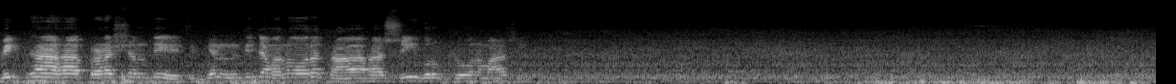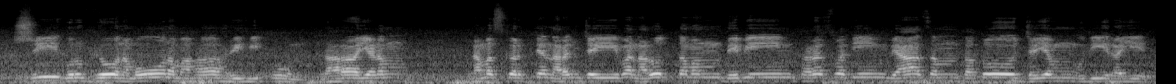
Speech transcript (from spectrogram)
विघ्नाः प्रणश्यन्ति, सिद्ध्यन्ति च मनोरथाः। श्रीगुरुभ्यो नमः, श्री శ్రీగురుభ్యో నమో నమ హరి ఓం నారాయణం నమస్కృత్య నరంచైవ నరోత్తమం దేవీం సరస్వతీం వ్యాసం తతో జయం ఉదీరయేత్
